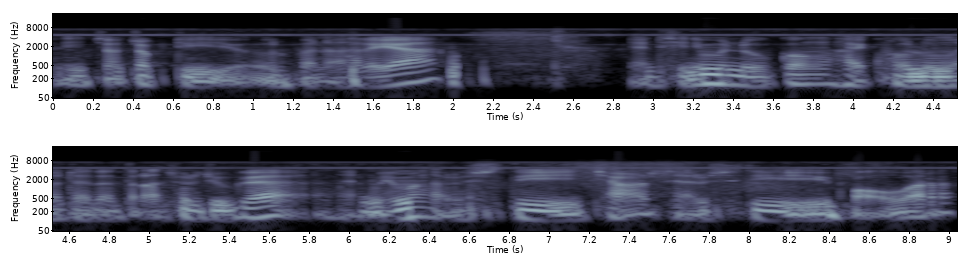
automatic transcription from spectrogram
ini cocok di urban area. Yang di sini mendukung high volume data transfer juga. Dan memang harus di charge harus di power.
